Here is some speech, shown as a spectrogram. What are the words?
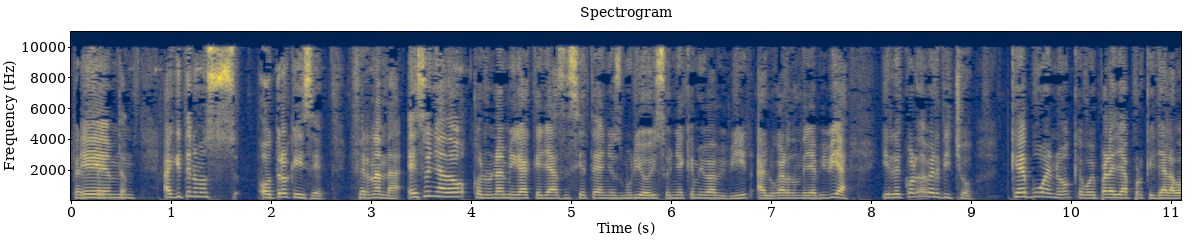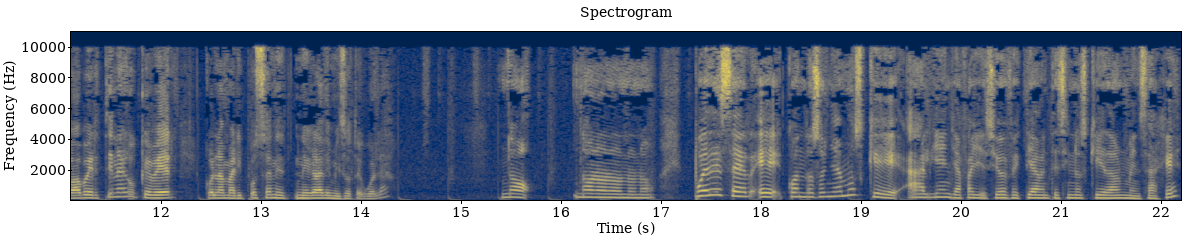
Perfecto. Em, aquí tenemos otro que dice, Fernanda, he soñado con una amiga que ya hace siete años murió y soñé que me iba a vivir al lugar donde ella vivía. Y recuerdo haber dicho, qué bueno que voy para allá porque ya la voy a ver. ¿Tiene algo que ver con la mariposa ne- negra de mi sotehuela? No, no, no, no, no, no. Puede ser, eh, cuando soñamos que alguien ya falleció, efectivamente, si nos quiere dar un mensaje.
